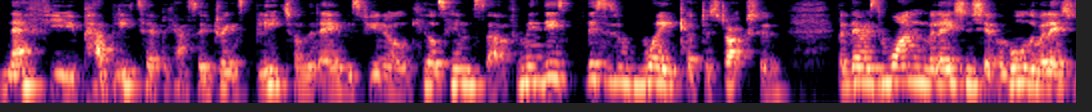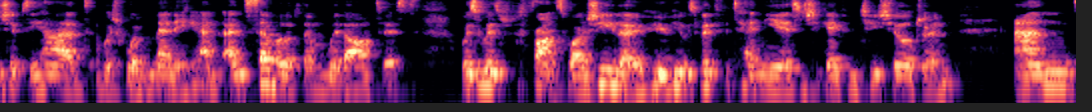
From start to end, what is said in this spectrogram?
nephew, Pablito Picasso, drinks bleach on the day of his funeral and kills himself. I mean, these this is a wake of destruction. But there is one relationship of all the relationships he had, which were many, and, and several of them with artists, was with Françoise Gilot, who he was with for 10 years and she gave him two children and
